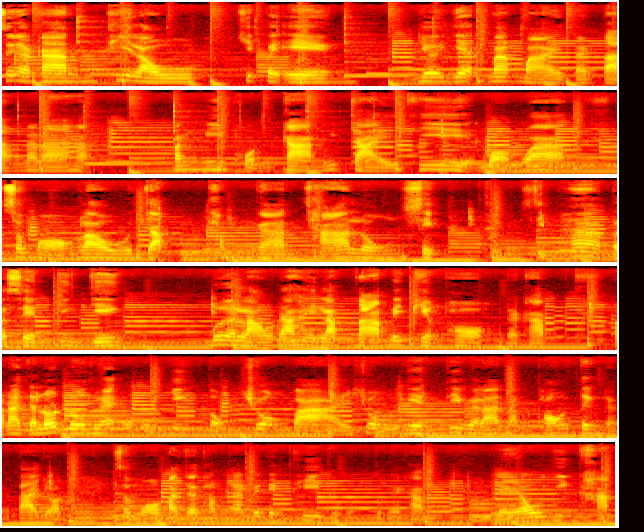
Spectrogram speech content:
ซึ่งอาการที่เราคิดไปเองเยอะแยะมากมายต่างๆนานาฮะมันมีผลการวิจัยที่บอกว่าสมองเราจะทำงานช้าลง 10-15%จริง ๆ เมื่อเราได้รับน้ำไม่เพียงพอนะครับมันอาจจะลดลงไหมโอ้โหยิ่งตกช่วงบ่าย ช่วงเย็นที่เวลาหนังท้องตึงหนังตาหย่อน สมองอาจจะทำงานไม่เต็มที่ถูก ครับ แล้วยิ่งขาด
